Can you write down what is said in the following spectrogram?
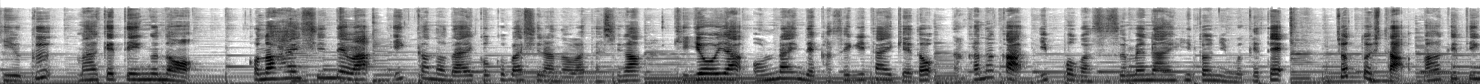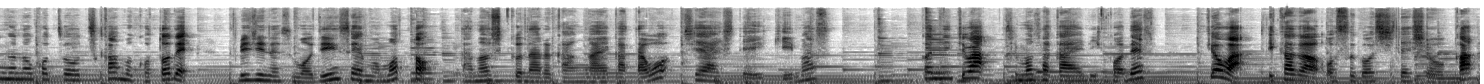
きゆくマーケティング脳。この配信では一家の大黒柱の私が起業やオンラインで稼ぎたいけどなかなか一歩が進めない人に向けてちょっとしたマーケティングのコツをつかむことでビジネスも人生ももっと楽しくなる考え方をシェアしていきます。こんにちは下坂恵理子です。今日はいかがお過ごしでしょうか？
